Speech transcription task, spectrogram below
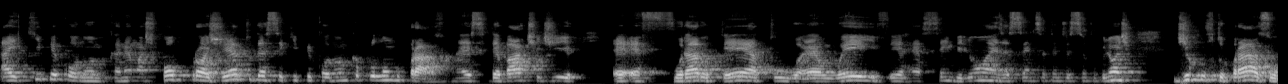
a equipe econômica, né, mas qual o projeto dessa equipe econômica para o longo prazo. Né? Esse debate de é, é furar o teto, é waiver, é 100 bilhões, é 175 bilhões, de curto prazo,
